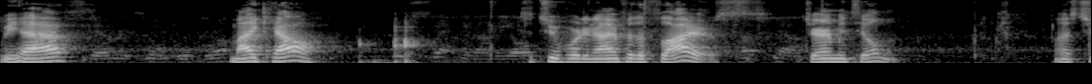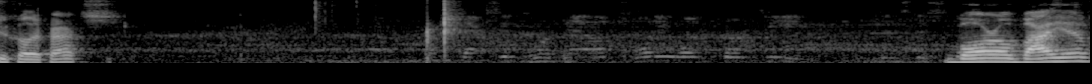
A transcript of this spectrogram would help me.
We have Mike Cal to 249 for the Flyers. Jeremy Tillman. Nice two color patch. Vorobyev.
